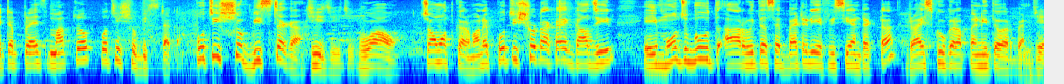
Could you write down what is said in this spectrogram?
এটা প্রাইস মাত্র পঁচিশশো বিশ টাকা। পঁচিশশো বিশ টাকা? জি জি জি। ওয়াও চমৎকার। মানে পঁচিশশো টাকায় গাজির এই মজবুত আর হইতেছে ব্যাটারি এফিসিয়েন্ট একটা রাইস কুকার আপনি নিতে পারবেন। যে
